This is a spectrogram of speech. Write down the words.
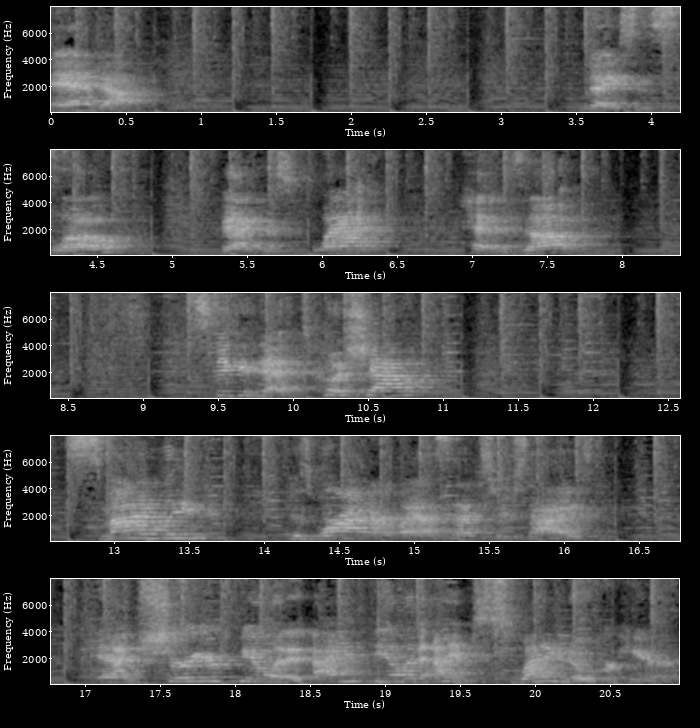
and up. Nice and slow. Back is flat, head is up. Sticking that tush out. Smiling, because we're on our last exercise. And I'm sure you're feeling it. I am feeling it. I am sweating over here.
